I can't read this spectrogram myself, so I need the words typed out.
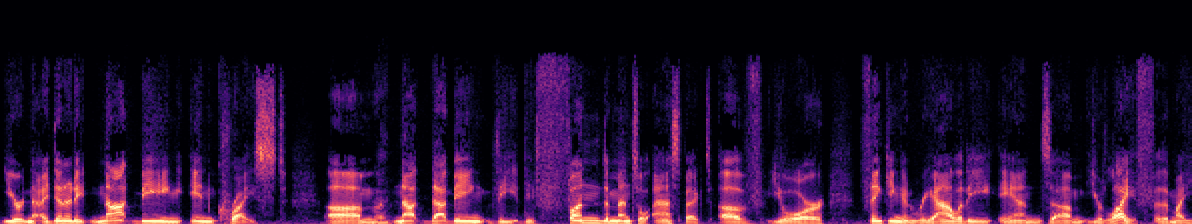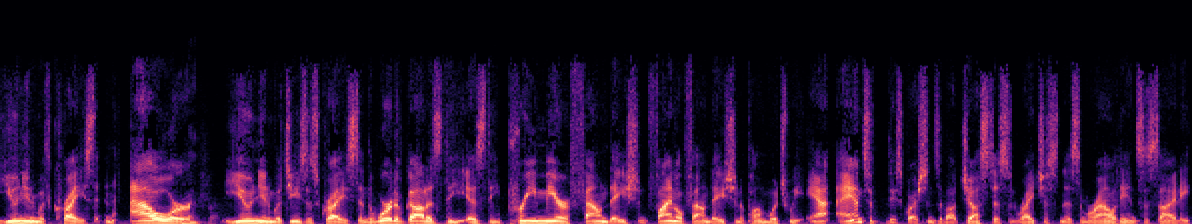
your identity not being in Christ, Um, right. Not that being the the fundamental aspect of your thinking and reality and um, your life, uh, my union with Christ and our right. union with Jesus Christ. And the Word of God is the as the premier foundation, final foundation upon which we a- answer these questions about justice and righteousness and morality in society.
